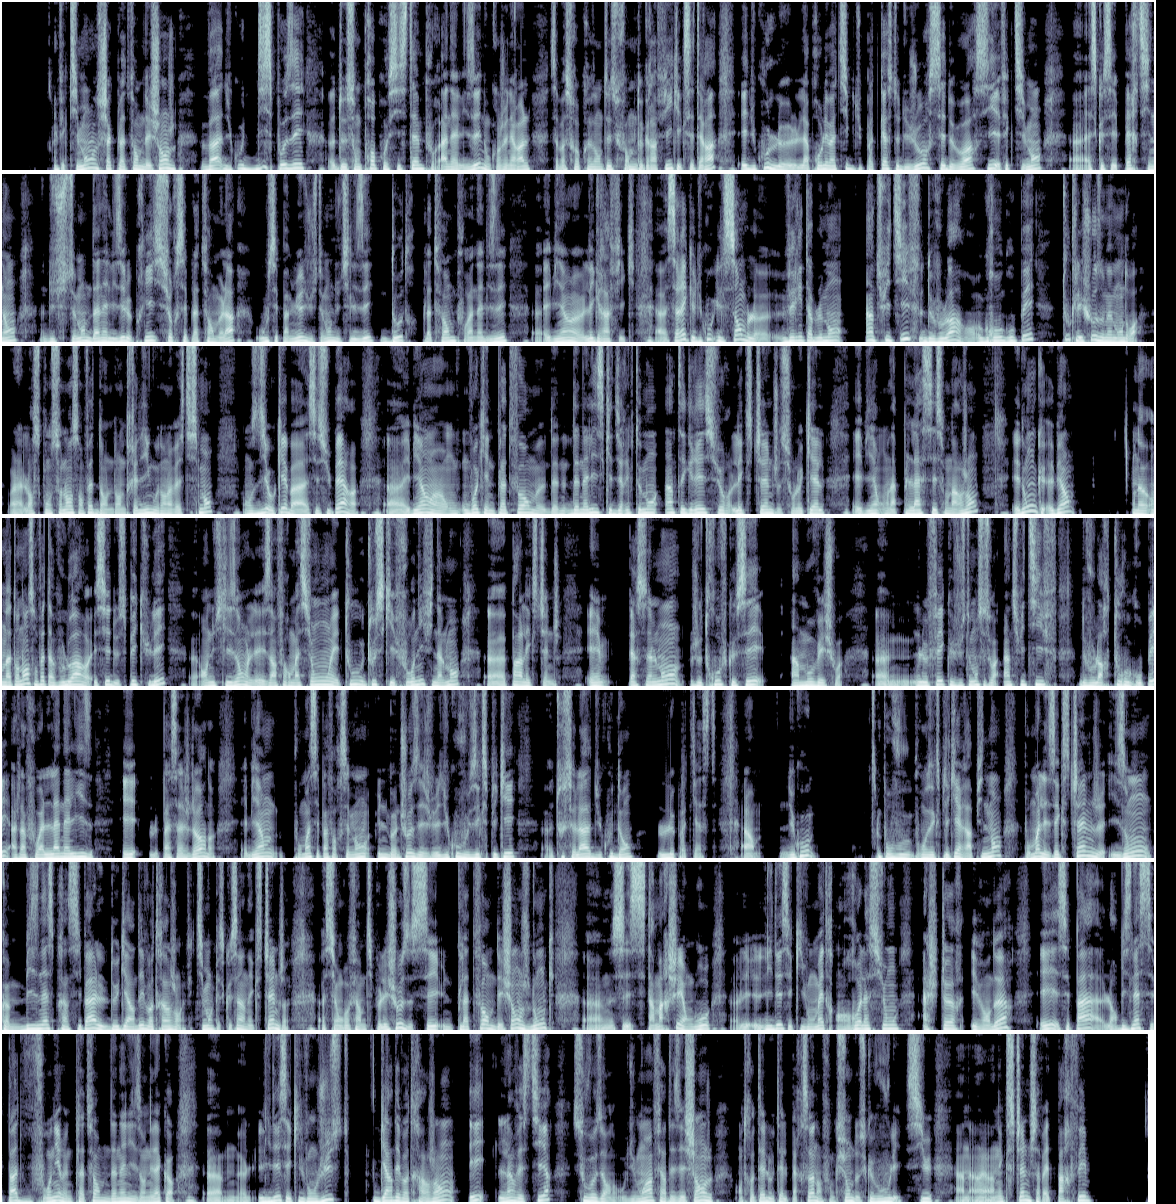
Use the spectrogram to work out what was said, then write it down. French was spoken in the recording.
Effectivement, chaque plateforme d'échange va du coup disposer euh, de son propre système pour analyser, donc en général ça va se représenter sous forme de graphique, etc. Et du coup la problématique du podcast du jour c'est de voir si effectivement euh, est-ce que c'est pertinent justement d'analyser le prix sur ces plateformes-là, ou c'est pas mieux justement d'utiliser d'autres plateformes pour analyser euh, eh bien les graphiques. c'est vrai que du coup il semble véritablement intuitif de vouloir regrouper toutes les choses au même endroit voilà, lorsqu'on se lance en fait dans, le trading ou dans l'investissement, on se dit ok bah c'est super, euh, eh bien on, voit qu'il y a une plateforme d'analyse qui est directement intégrée sur l'exchange sur lequel eh bien on a placé son argent, et donc eh bien on a, tendance en fait à vouloir essayer de spéculer euh, en utilisant les informations et tout, tout ce qui est fourni finalement euh, par l'exchange. Et personnellement, je trouve que c'est un mauvais choix. Euh, le fait que justement ce soit intuitif de vouloir tout regrouper, à la fois l'analyse et le passage d'ordre, eh bien pour moi c'est pas forcément une bonne chose et je vais du coup vous expliquer euh, tout cela du coup dans le podcast. Alors du coup pour vous, pour vous expliquer rapidement, pour moi les exchanges, ils ont comme business principal de garder votre argent. Effectivement, qu'est-ce que c'est un exchange? Euh, Si on refait un petit peu les choses, c'est une plateforme d'échange, donc euh, c'est un marché. En gros, euh, l'idée c'est qu'ils vont mettre en relation acheteurs et vendeurs, et c'est pas leur business, c'est pas de vous fournir une plateforme d'analyse. On est d'accord. l'idée c'est qu'ils vont juste garder votre argent et l'investir sous vos ordres, ou du moins faire des échanges entre telle ou telle personne en fonction de ce que vous voulez. Si un, exchange, ça va être parfait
